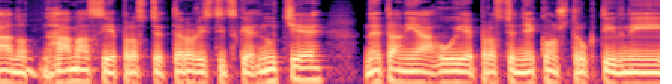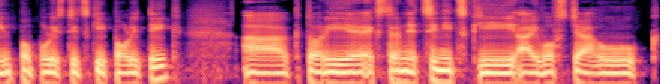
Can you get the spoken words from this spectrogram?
áno, Hamas je proste teroristické hnutie, Netanyahu je proste nekonštruktívny populistický politik, a, ktorý je extrémne cynický aj vo vzťahu k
